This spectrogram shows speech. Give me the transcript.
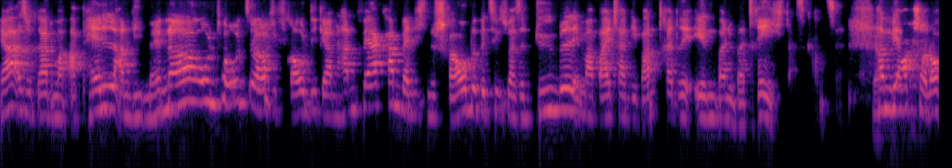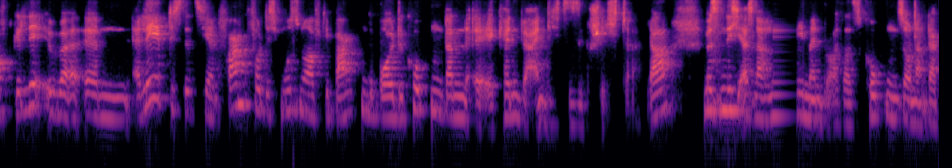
Ja, also gerade mal Appell an die Männer unter uns oder auch die Frauen, die gern Handwerk haben, wenn ich eine Schraube beziehungsweise Dübel immer weiter an die Wand drehe, irgendwann überdrehe ich das Ganze. Ja. Haben wir auch schon oft über, ähm, erlebt. Ich sitze hier in Frankfurt, ich muss nur auf die Bankengebäude gucken, dann äh, erkennen wir eigentlich diese Geschichte. Geschichte. Ja, müssen nicht erst nach Lehman Brothers gucken, sondern da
